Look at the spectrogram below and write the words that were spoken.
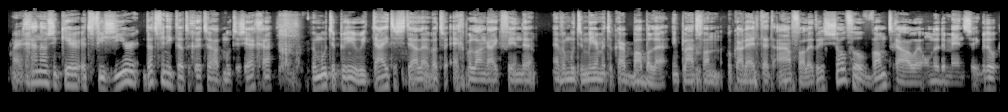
Maar ga nou eens een keer het vizier. Dat vind ik dat Rutte had moeten zeggen. We moeten prioriteiten stellen, wat we echt belangrijk vinden. En we moeten meer met elkaar babbelen. In plaats van elkaar de hele tijd aanvallen. Er is zoveel wantrouwen onder de mensen. Ik bedoel,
